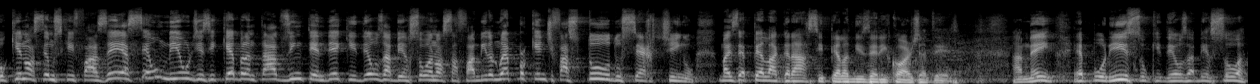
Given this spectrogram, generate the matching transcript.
O que nós temos que fazer é ser humildes e quebrantados e entender que Deus abençoa a nossa família. Não é porque a gente faz tudo certinho, mas é pela graça e pela misericórdia dele. Amém? É por isso que Deus abençoa,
